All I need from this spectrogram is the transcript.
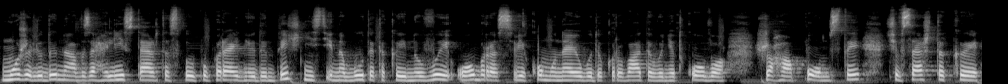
може людина взагалі стерти свою попередню ідентичність і набути такий новий образ, в якому нею буде керувати винятково жага помсти, чи все ж таки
